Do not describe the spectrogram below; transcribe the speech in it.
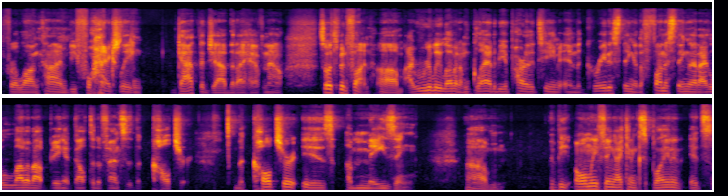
for a long time before I actually got the job that I have now. So it's been fun. Um, I really love it. I'm glad to be a part of the team. And the greatest thing or the funnest thing that I love about being at Delta Defense is the culture. The culture is amazing. Um, the only thing I can explain it, it's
